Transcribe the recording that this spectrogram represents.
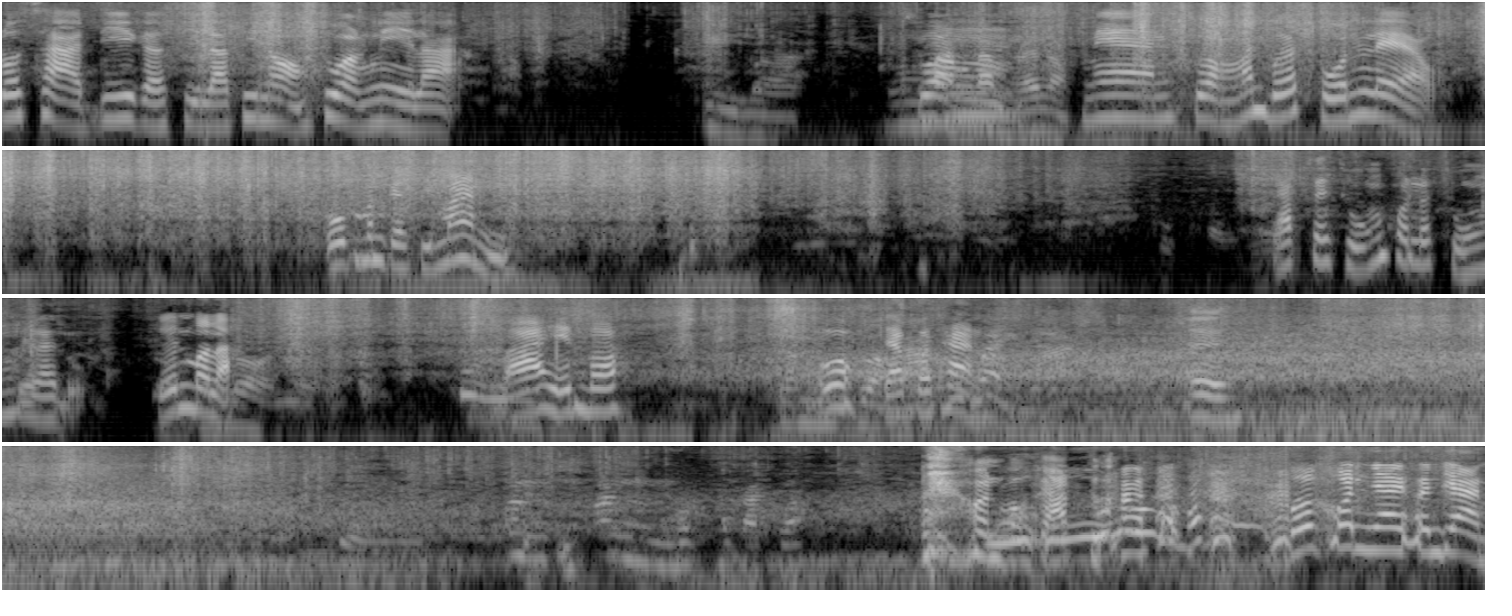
รสชาติดีกับสิละพี่น้องช่วงนี้ล่ะ ช่วงนำแล้วเนาะแม่นช่วงมันเบิดฝนแล้วกบมันกะสิมันจับใส่ถุงคนละถุงเวลาลูกเห็นบ่ล่ะว้าเห็นบ่โอ้จับบ่ทันเออ มันบกัดตัวเบอร์คนใหญ่เพิ่นย่าน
